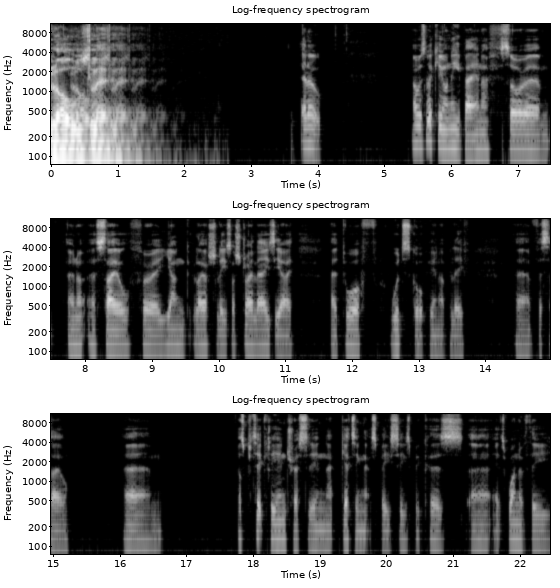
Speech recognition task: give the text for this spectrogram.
Lol's Lair. Hello. I was looking on eBay and I saw um, an, a sale for a young Liocheles australasiae, a dwarf wood scorpion, I believe, uh, for sale. Um, I was particularly interested in that, getting that species because uh, it's one of the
